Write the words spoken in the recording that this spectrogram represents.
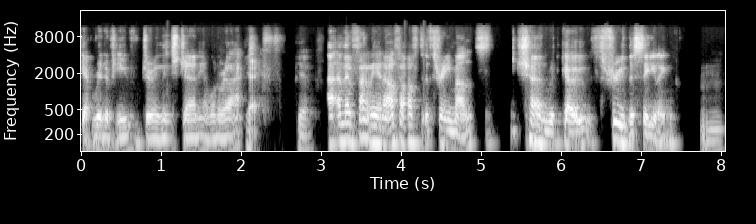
Get rid of you during this journey, I want to relax. Yes. Uh, And then, funnily enough, after three months, churn would go through the ceiling. Mhm.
